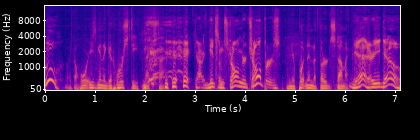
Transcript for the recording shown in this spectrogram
Woo! Like a horse. He's going to get horse teeth next time. Got to get some stronger chompers. and you're putting in a third stomach. Yeah, there you go.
